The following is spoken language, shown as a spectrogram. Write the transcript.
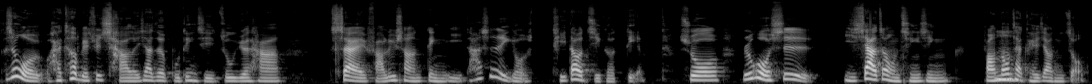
可是我还特别去查了一下这个不定期租约，它在法律上的定义，它是有提到几个点，说如果是以下这种情形，房东才可以叫你走。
